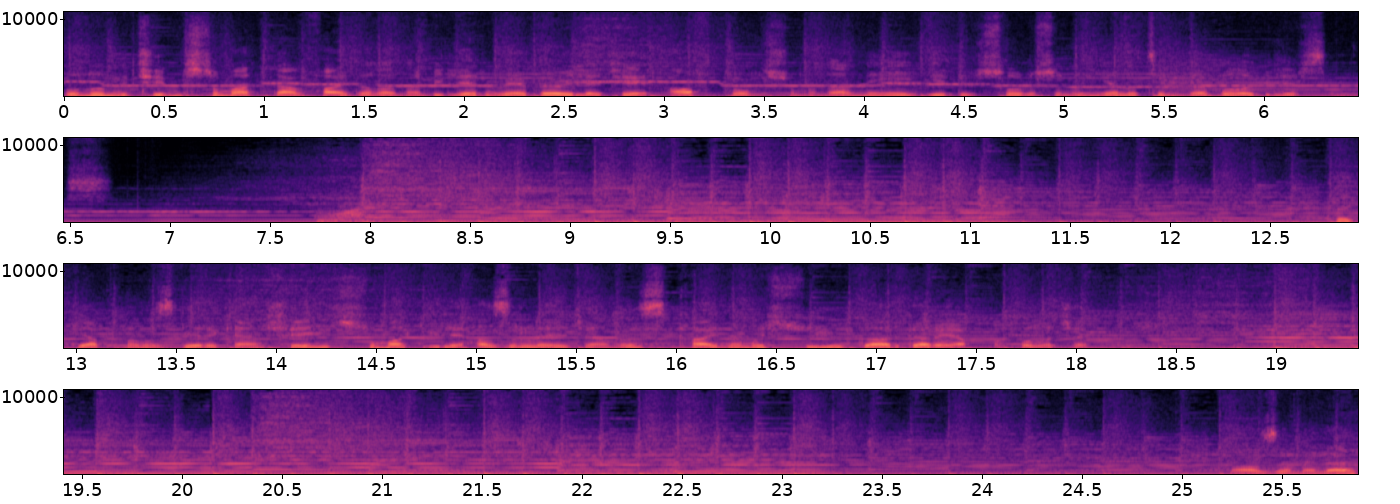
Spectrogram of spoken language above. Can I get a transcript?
Bunun için sumaktan faydalanabilir ve böylece aft oluşumuna ne iyi gelir sorusunun yanıtını da bulabilirsiniz. Tek yapmanız gereken şey sumak ile hazırlayacağınız kaynamış suyu gargara yapmak olacaktır. Malzemeler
